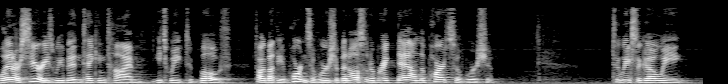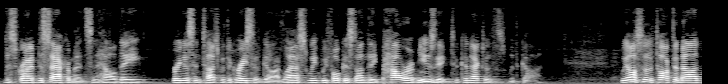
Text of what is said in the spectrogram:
Well, in our series, we've been taking time each week to both talk about the importance of worship and also to break down the parts of worship. Two weeks ago, we described the sacraments and how they bring us in touch with the grace of God. Last week, we focused on the power of music to connect us with God. We also have talked about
